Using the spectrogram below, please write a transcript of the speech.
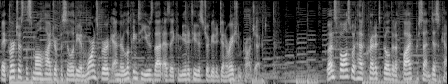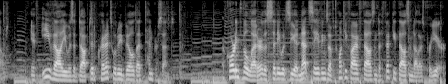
They purchased the small hydro facility in Warrensburg and they're looking to use that as a community distributed generation project. Glens Falls would have credits billed at a 5% discount, if E value is adopted, credits would be billed at 10%. According to the letter, the city would see a net savings of 25,000 to $50,000 per year.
